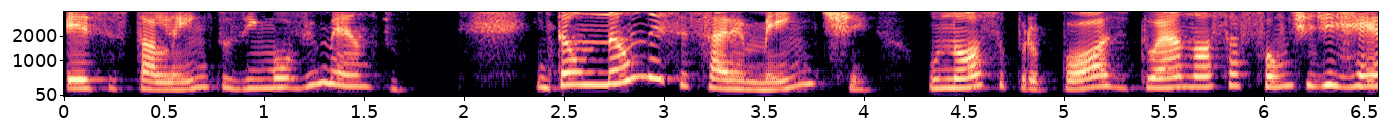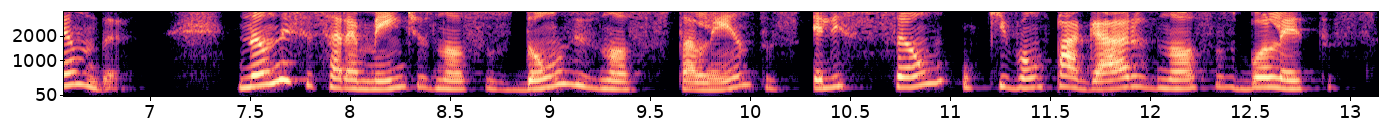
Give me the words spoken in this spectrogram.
esses talentos em movimento. Então, não necessariamente o nosso propósito é a nossa fonte de renda. Não necessariamente os nossos dons e os nossos talentos, eles são o que vão pagar os nossos boletos.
